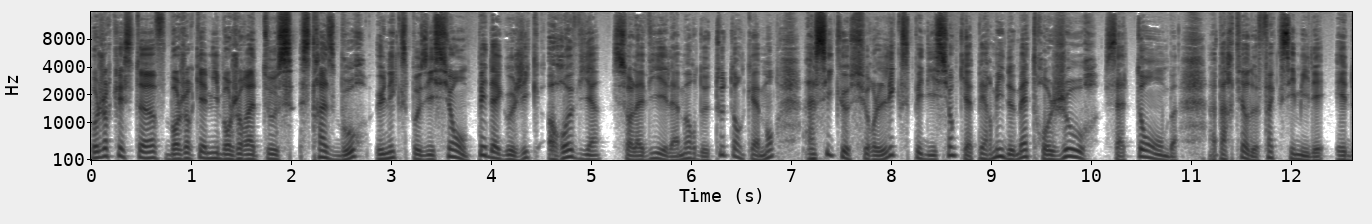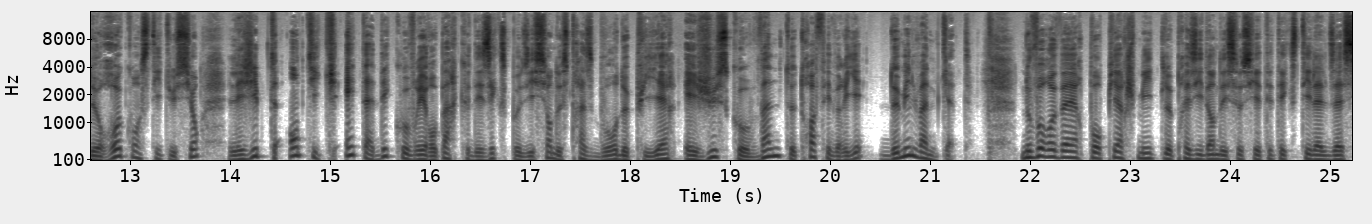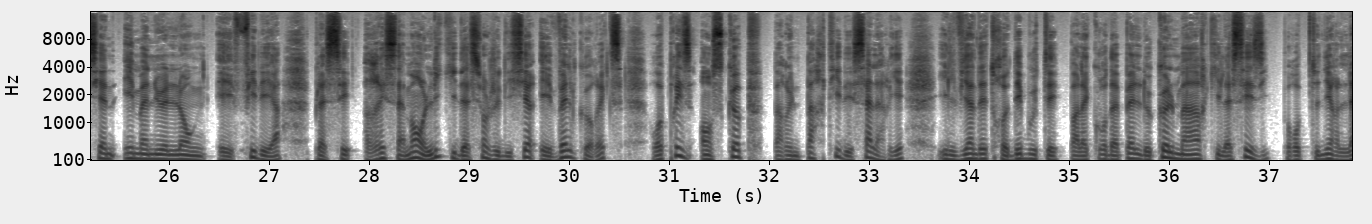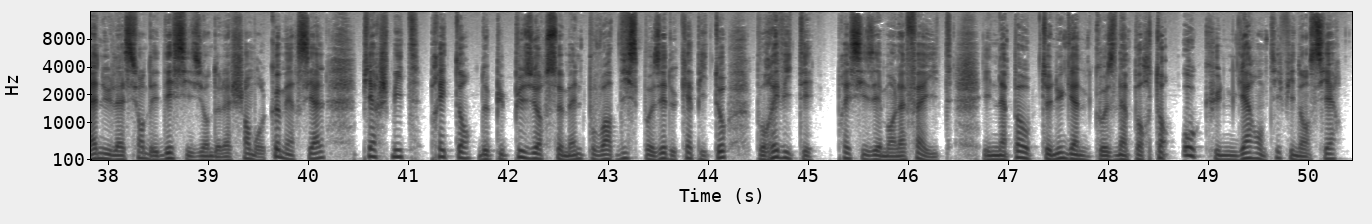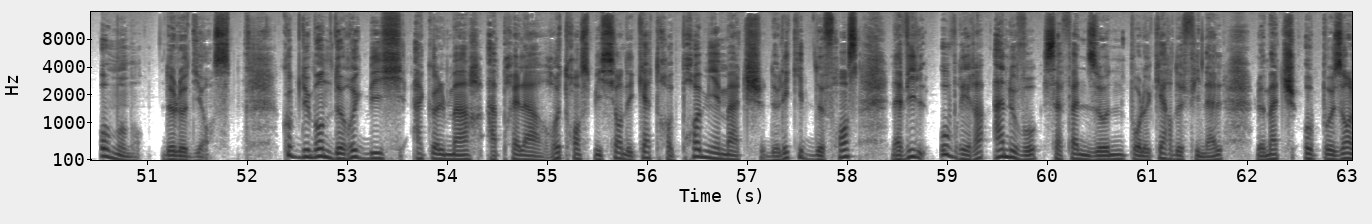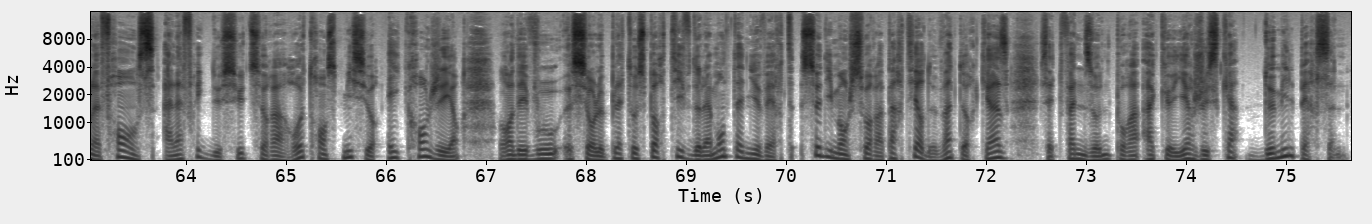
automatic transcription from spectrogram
Bonjour Christophe, bonjour Camille, bonjour à tous. Strasbourg, une exposition pédagogique revient sur la vie et la mort de Toutankhamon ainsi que sur l'expédition qui a permis de mettre au jour sa tombe. À partir de facsimilés et de reconstitutions, l'Égypte antique est à découvrir au parc des expositions de Strasbourg depuis hier et jusqu'au 23 février 2024. Nouveau revers pour Pierre Schmitt, le président des sociétés textiles alsaciennes Emmanuel Lang et Filéa, placé récemment en liquidation judiciaire et Velcorex, reprise en scope par une partie des salariés. Il vient d'être débouté par la cour d'appel de Colmar qui l'a saisi pour obtenir l'annulation des décisions de la chambre commerciale. Pierre Schmitt prétend depuis plusieurs semaines pouvoir disposer de capitaux pour éviter précisément la faillite. Il n'a pas obtenu gain de cause n'important aucune garantie financière au moment de l'audience. Coupe du monde de rugby à Colmar. Après la retransmission des quatre premiers matchs de l'équipe de France, la ville ouvrira à nouveau sa fan zone pour le quart de finale. Le match opposant la France à l'Afrique du Sud sera retransmis sur écran géant. Rendez-vous sur le plateau sportif de la Montagne Verte ce dimanche soir à partir de 20h15. Cette fan zone pourra accueillir jusqu'à 2000 personnes.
